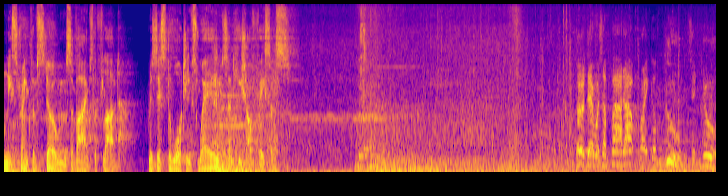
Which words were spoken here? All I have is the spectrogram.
Only strength of stone survives the flood. Resist the war chief's waves, and he shall face us. Heard there was a bad outbreak of ghouls in Nurn.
